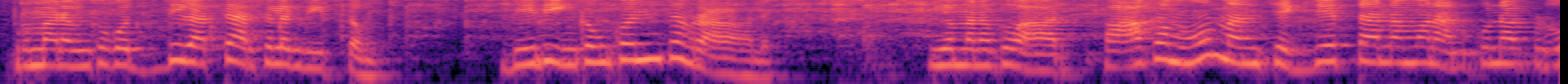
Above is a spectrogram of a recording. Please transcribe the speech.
ఇప్పుడు మనం ఇంకా కొద్దిగా వస్తే అరసలకు తీస్తాం. దీనికి ఇంకా కొంచెం రావాలి. ఇక మనకు ఆ పాకము మనం చెక్ చేస్తాన్నాము అని అనుకున్నప్పుడు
